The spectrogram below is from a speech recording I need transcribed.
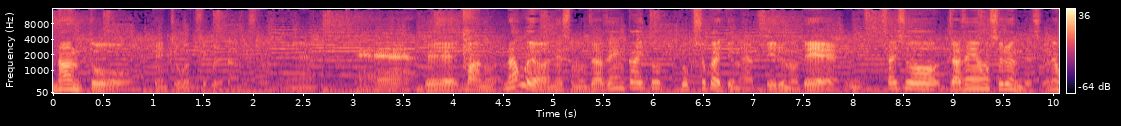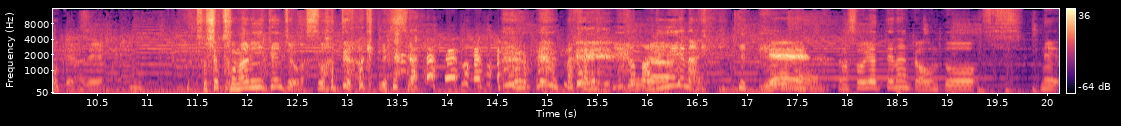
なんと店長が来てくれたんですよ。で、まあ、あの名古屋はねその座禅会と読書会っていうのをやっているので、うん、最初座禅をするんですよねお寺で、うん、そして隣に店長が座ってるわけですよ。なんかねありえない。ね そうやってなんか本当ね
